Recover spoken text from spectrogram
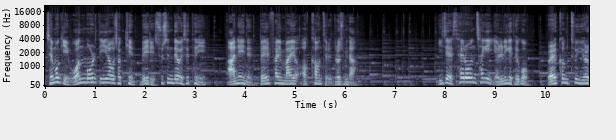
제목이 One More Thing이라고 적힌 메일이 수신되어 있을 테니 안에 있는 Verify My Account를 눌러줍니다. 이제 새로운 창이 열리게 되고 Welcome to your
